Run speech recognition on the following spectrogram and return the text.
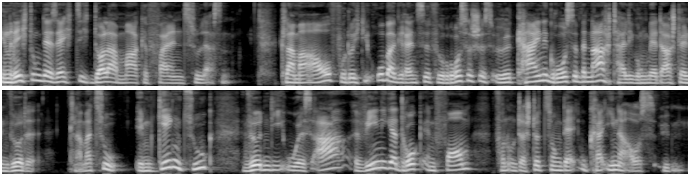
in Richtung der 60-Dollar-Marke fallen zu lassen. Klammer auf, wodurch die Obergrenze für russisches Öl keine große Benachteiligung mehr darstellen würde. Klammer zu. Im Gegenzug würden die USA weniger Druck in Form von Unterstützung der Ukraine ausüben.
